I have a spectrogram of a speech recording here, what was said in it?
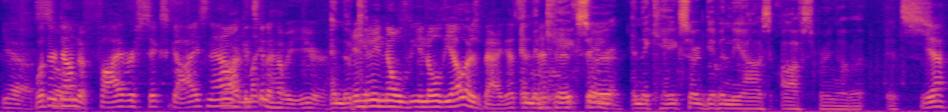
Yeah. What they're so- down to five or six guys now. Rockets like- gonna have a year. And the and, ca- and old and old Yeller's back. That's and the cakes insane. are and the cakes are giving the offspring of it. It's Yeah,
